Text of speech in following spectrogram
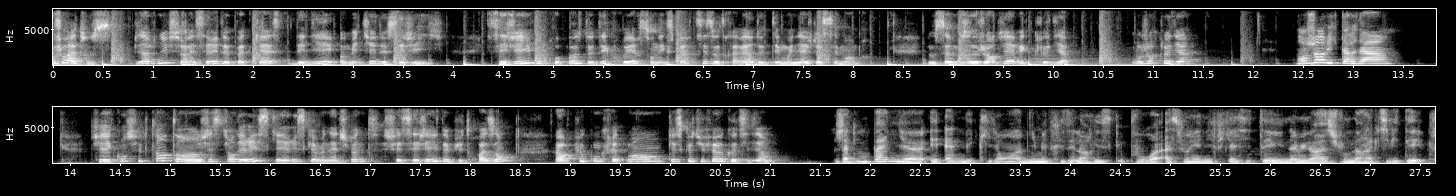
Bonjour à tous, bienvenue sur la série de podcasts dédiée au métier de CGI. CGI vous propose de découvrir son expertise au travers de témoignages de ses membres. Nous sommes aujourd'hui avec Claudia. Bonjour Claudia. Bonjour Victoria. Tu es consultante en gestion des risques et risk management chez CGI depuis trois ans. Alors plus concrètement, qu'est-ce que tu fais au quotidien? J'accompagne euh, et aide mes clients à mieux maîtriser leurs risques pour euh, assurer une efficacité et une amélioration de leur activité.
